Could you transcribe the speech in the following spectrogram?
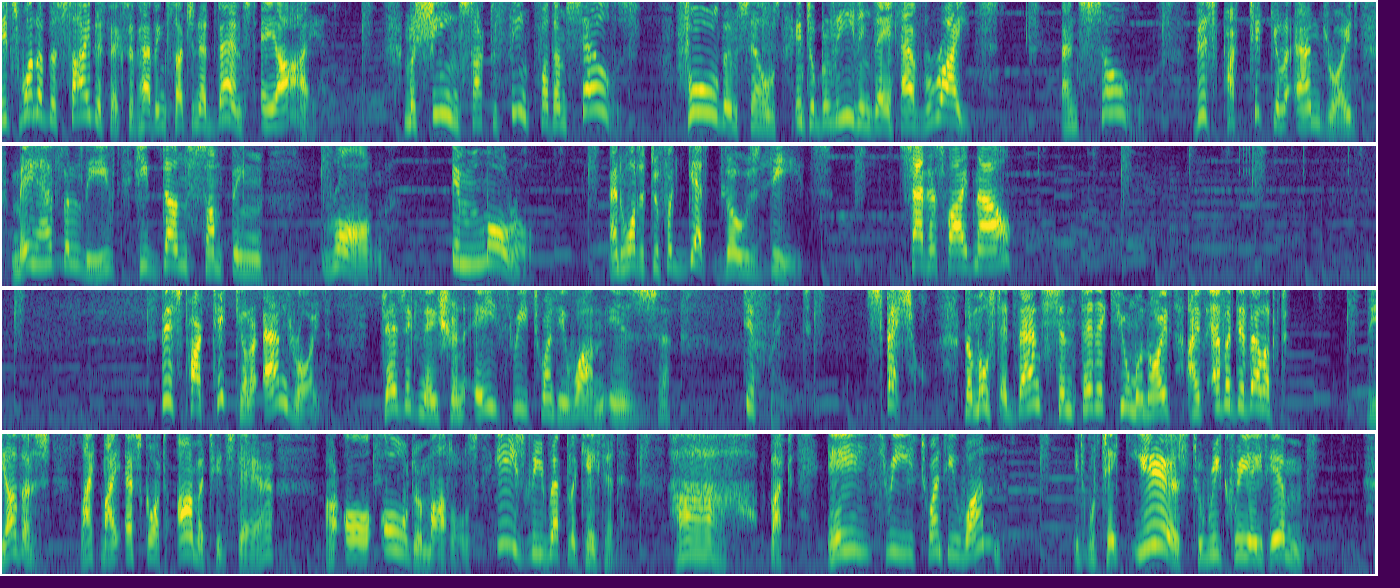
It's one of the side effects of having such an advanced AI. Machines start to think for themselves, fool themselves into believing they have rights. And so, this particular android may have believed he'd done something wrong, immoral, and wanted to forget those deeds. Satisfied now? This particular android, designation A321, is uh, different, special, the most advanced synthetic humanoid I've ever developed. The others, like my escort Armitage there, are all older models, easily replicated. Ah, but A321? It will take years to recreate him.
